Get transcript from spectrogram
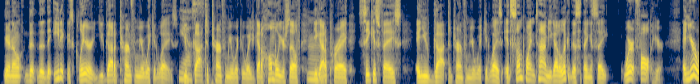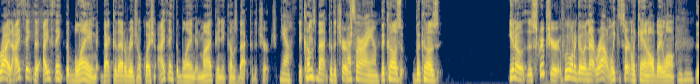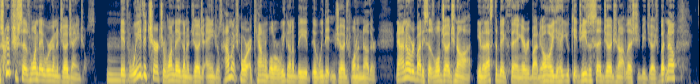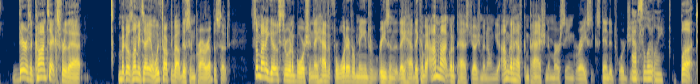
You know, the, the, the edict is clear. You got to turn from your wicked ways. Yes. You've got to turn from your wicked ways. You got to humble yourself. Mm. You got to pray, seek His face, and you've got to turn from your wicked ways. At some point in time, you got to look at this thing and say, we're at fault here. And you're right. I think that I think the blame back to that original question. I think the blame, in my opinion, comes back to the church. Yeah, it comes back to the church. That's where I am because because you know the scripture. If we want to go in that route, and we can, certainly can all day long. Mm-hmm. The scripture says one day we're going to judge angels. Mm-hmm. If we, the church, are one day going to judge angels, how much more accountable are we going to be if we didn't judge one another? Now I know everybody says, "Well, judge not." You know, that's the big thing. Everybody, oh yeah, you can Jesus said, "Judge not, lest you be judged." But no, there's a context for that because let me tell you, and we've talked about this in prior episodes. Somebody goes through an abortion, they have it for whatever means or reason that they have. They come back. I'm not going to pass judgment on you. I'm going to have compassion and mercy and grace extended towards you. Absolutely. But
